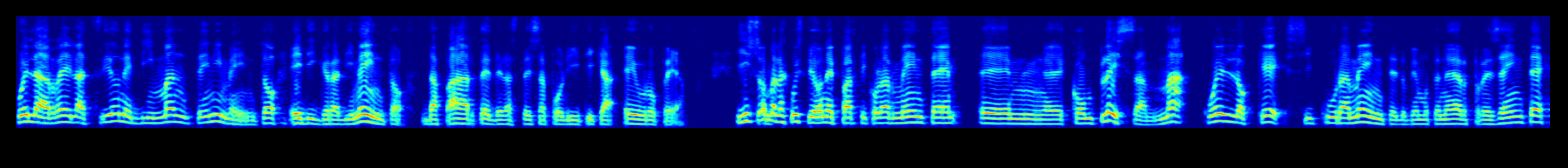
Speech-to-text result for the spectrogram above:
quella relazione di mantenimento e di gradimento da parte della stessa politica europea. Insomma, la questione è particolarmente ehm, complessa, ma quello che sicuramente dobbiamo tenere presente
